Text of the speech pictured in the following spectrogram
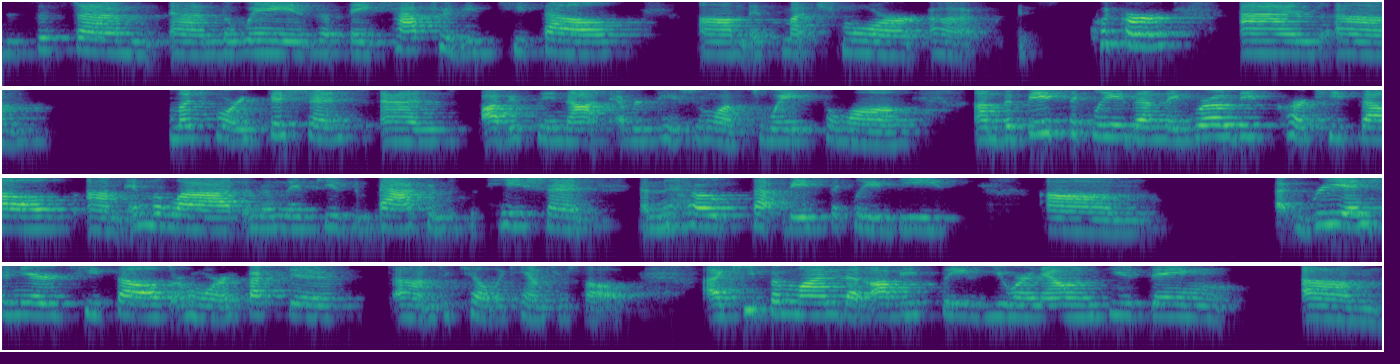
the system and the way that they capture these T cells um, is much more, uh, it's quicker and um, much more efficient and obviously not every patient wants to wait so long. Um, but basically then they grow these CAR T cells um, in the lab and then they fuse it back into the patient and the hopes that basically these um, re-engineered T cells are more effective um, to kill the cancer cells. Uh, keep in mind that obviously you are now infusing um,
